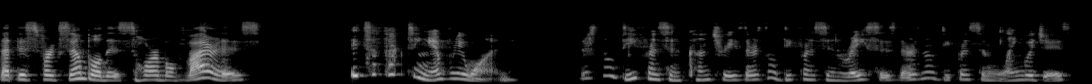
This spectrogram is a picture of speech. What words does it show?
that this for example this horrible virus it's affecting everyone there's no difference in countries there's no difference in races there's no difference in languages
